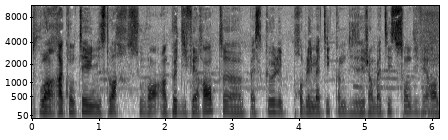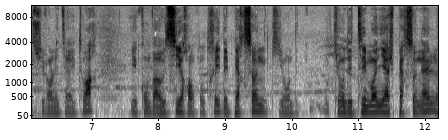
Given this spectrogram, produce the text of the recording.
pouvoir raconter une histoire souvent un peu différente euh, parce que les problématiques, comme disait Jean-Baptiste, sont différentes suivant les territoires et qu'on va aussi rencontrer des personnes qui ont des, qui ont des témoignages personnels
